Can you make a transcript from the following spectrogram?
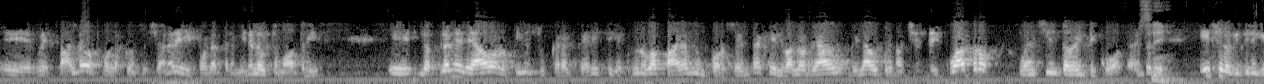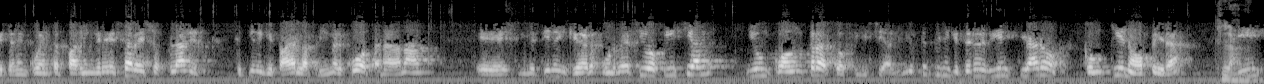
eh, respaldados por las concesionarias y por la terminal automotriz. Eh, los planes de ahorro tienen sus características que uno va pagando un porcentaje del valor de del auto en 84 o en 120 cuotas. Entonces, eso es lo que tienen que tener en cuenta. Para ingresar a esos planes se tiene que pagar la primera cuota nada más. Y le tienen que dar un recibo oficial y un contrato oficial. Y usted tiene que tener bien claro con quién opera y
